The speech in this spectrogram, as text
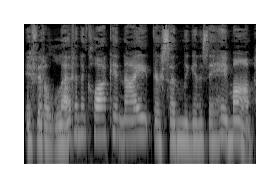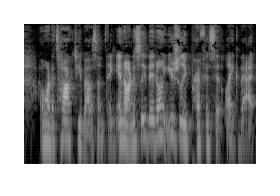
if at 11 o'clock at night they're suddenly going to say hey mom i want to talk to you about something. And honestly they don't usually preface it like that.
